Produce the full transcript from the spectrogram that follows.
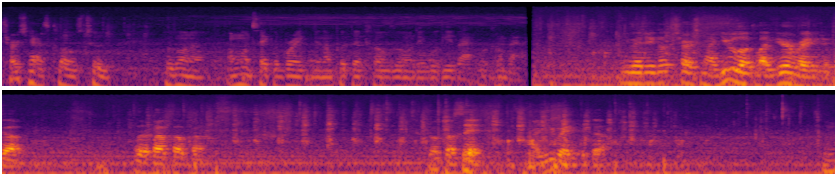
church has clothes too. We're gonna, I'm gonna take a break, then I'll put that clothes on, then we'll get back. We'll come back. You ready to go to church now? You look like you're ready to go. What about Coco? Coco, sit. Are you ready to go? Hmm?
